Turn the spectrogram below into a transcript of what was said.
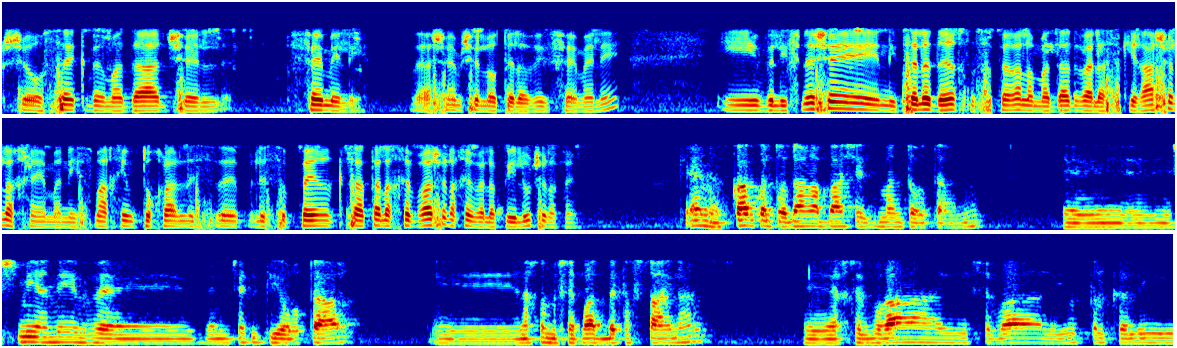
שעוסק במדד של פמילי, זה השם שלו תל אביב פמילי. ולפני שנצא לדרך נספר על המדד ועל הסקירה שלכם, אני אשמח אם תוכל לספר קצת על החברה שלכם ועל הפעילות שלכם. כן, אז קודם כל תודה רבה שהזמנת אותנו. אה, שמי יניב אה, ונמצאת איתי אורטל. אה, אנחנו מחברת בטה פייננס. החברה היא חברה לייעוץ כלכלי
